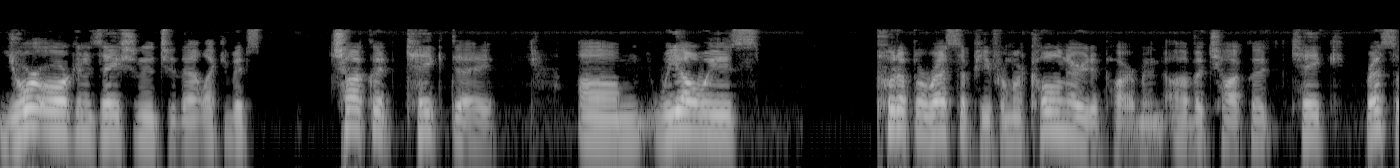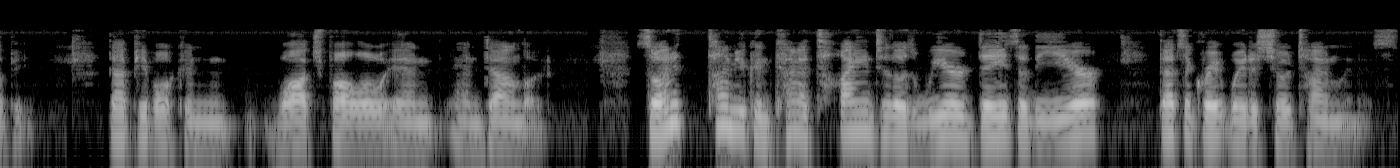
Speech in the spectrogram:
your organization into that, like if it's chocolate cake day, um, we always put up a recipe from our culinary department of a chocolate cake recipe that people can watch, follow, and, and download. So anytime you can kind of tie into those weird days of the year, that's a great way to show timeliness.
